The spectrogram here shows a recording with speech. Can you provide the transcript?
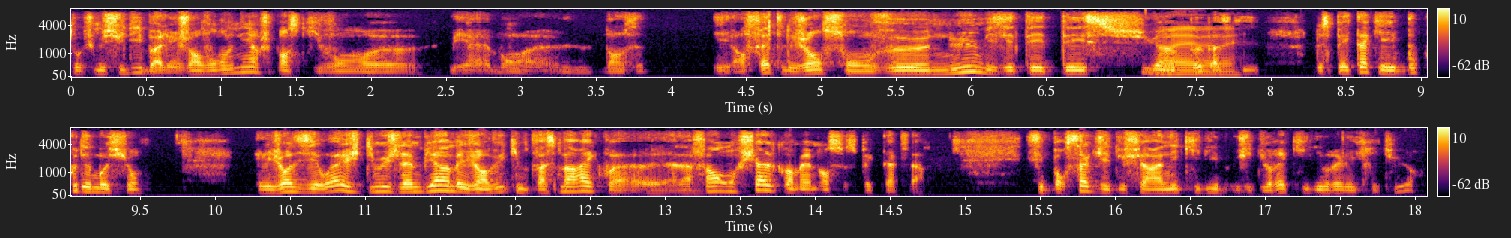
Donc je me suis dit, bah les gens vont venir. Je pense qu'ils vont. Euh, mais euh, bon, euh, dans et en fait, les gens sont venus, mais ils étaient déçus un peu parce que le spectacle il y avait beaucoup d'émotions. Et les gens disaient ouais, je dis mais je l'aime bien, mais j'ai envie qu'il me fasse marrer quoi. à la fin, on chiale quand même dans ce spectacle-là. C'est pour ça que j'ai dû faire un équilibre, j'ai dû rééquilibrer l'écriture.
